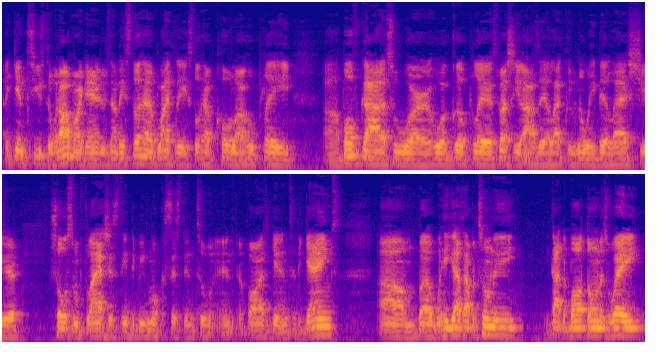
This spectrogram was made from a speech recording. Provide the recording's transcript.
against Houston without Mark Andrews, now they still have Likely they still have Kolar who played uh, both guys who are who are good players, especially Isaiah Likely. We know what he did last year. Showed some flashes, need to be more consistent too, and as far as getting into the games. Um, but when he got the opportunity, he got the ball thrown his way,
